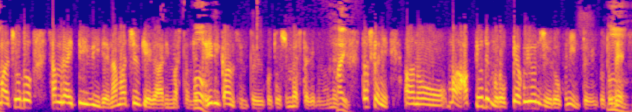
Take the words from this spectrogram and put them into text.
ん、まあちょうどサムライ TV で生中継がありましたので、テレビ観戦ということをしましたけどもね、はい、確かに、あのまあ、発表でも646人ということで、うん、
